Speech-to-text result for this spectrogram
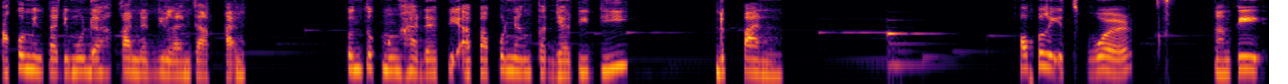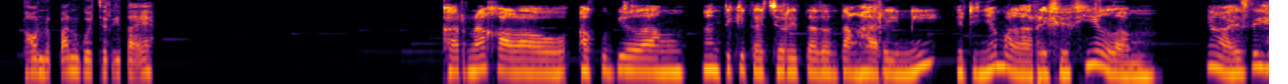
Aku minta dimudahkan dan dilancarkan untuk menghadapi apa pun yang terjadi di depan. Hopefully it's works. Nanti tahun depan gue cerita ya. Karena kalau aku bilang nanti kita cerita tentang hari ini, jadinya malah review film. Ya gak sih?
